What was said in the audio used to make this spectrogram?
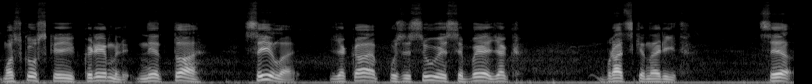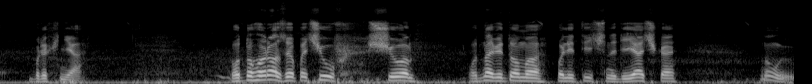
Московський Кремль не та сила, яка позиціює себе як братський нарід. Це брехня. Одного разу я почув, що одна відома політична діячка, ну,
